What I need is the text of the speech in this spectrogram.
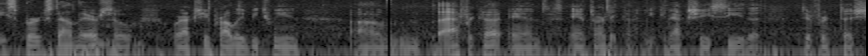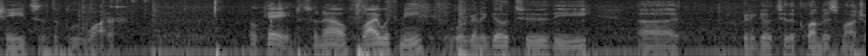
icebergs down there. So we're actually probably between um, Africa and Antarctica. You can actually see the different uh, shades of the blue water. Okay, so now fly with me. We're gonna go to the uh, we're gonna go to the Columbus module.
